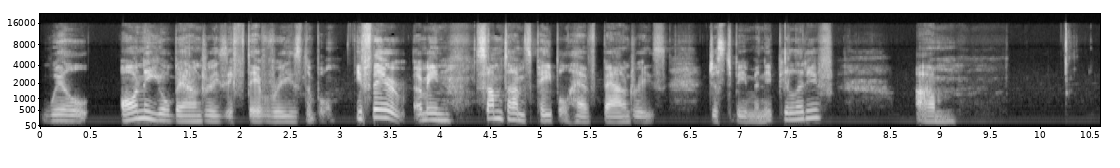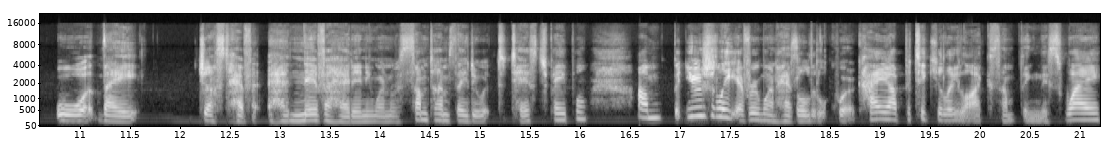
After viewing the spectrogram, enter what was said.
will honor your boundaries if they're reasonable. If they're, I mean, sometimes people have boundaries just to be manipulative, um, or they just have, have never had anyone. Sometimes they do it to test people, um, but usually everyone has a little quirk. Hey, I particularly like something this way,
